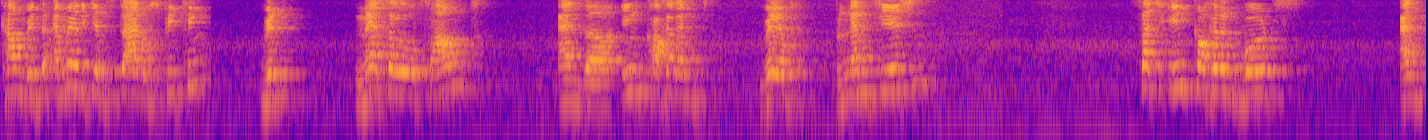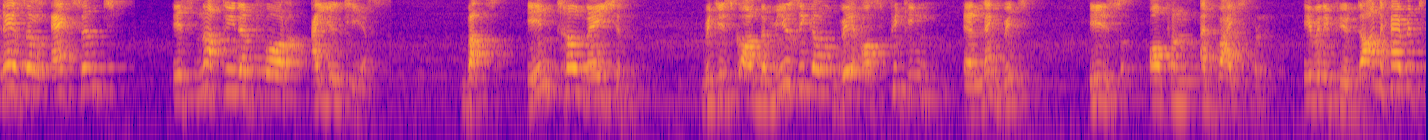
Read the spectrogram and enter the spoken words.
come with American style of speaking with nasal sound and uh, incoherent way of pronunciation. Such incoherent words and nasal accent is not needed for IELTS. But intonation, which is called the musical way of speaking a language, is often advisable. Even if you don't have it,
